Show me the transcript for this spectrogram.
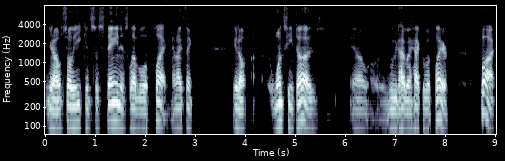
you know, so he can sustain his level of play. And I think, you know, once he does, you know, we would have a heck of a player. But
